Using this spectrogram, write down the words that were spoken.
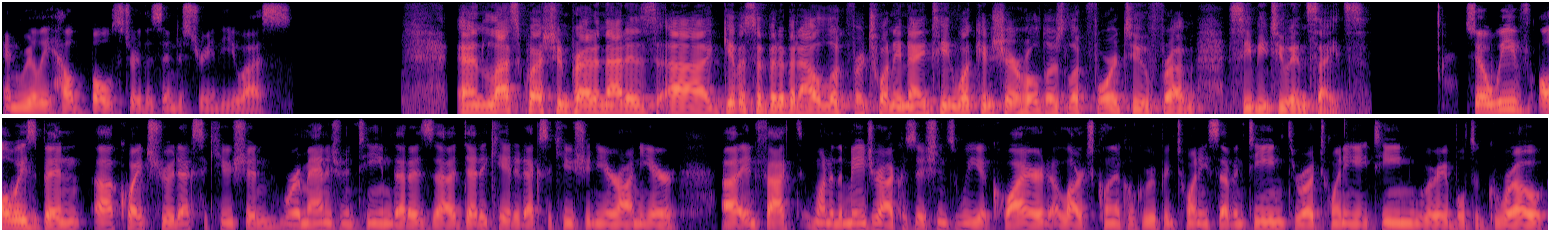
and really help bolster this industry in the US. And last question, Prad, and that is uh, give us a bit of an outlook for 2019. What can shareholders look forward to from CB2 Insights? So we've always been uh, quite true to execution. We're a management team that is uh, dedicated execution year on year. Uh, in fact, one of the major acquisitions, we acquired a large clinical group in 2017. Throughout 2018, we were able to grow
